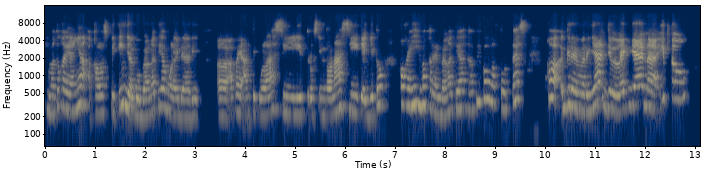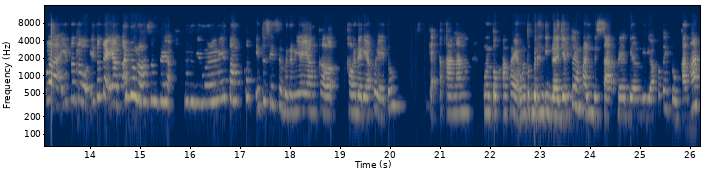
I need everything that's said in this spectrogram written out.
Hima tuh kayaknya kalau speaking jago banget ya mulai dari uh, apa ya artikulasi terus intonasi kayak gitu. Kok kayaknya Hima keren banget ya tapi kok waktu tes kok grammarnya jelek ya? Nah itu. Wah itu tuh itu kayak yang aduh langsung kayak aduh gimana nih takut. Itu sih sebenarnya yang kalau kalau dari aku ya itu kayak tekanan untuk apa ya untuk berhenti belajar itu yang paling besar dari dalam diri aku tuh itu. Karena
